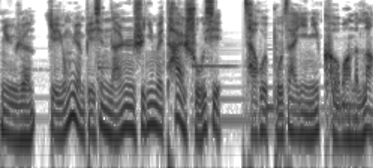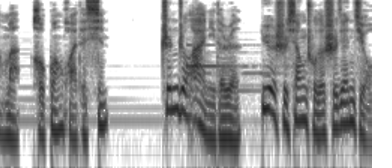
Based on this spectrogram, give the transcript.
女人也永远别信男人是因为太熟悉才会不在意你渴望的浪漫和关怀的心。真正爱你的人，越是相处的时间久，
